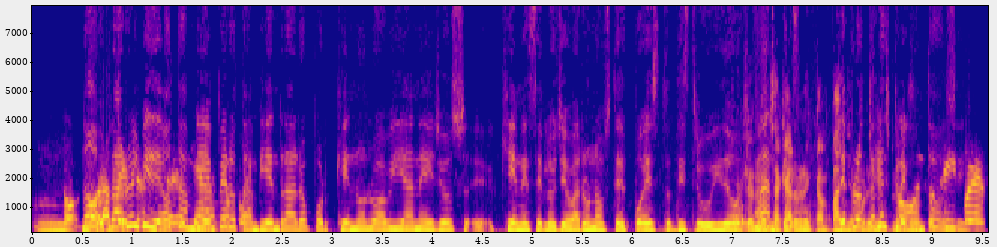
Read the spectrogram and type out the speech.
No, No, la raro el video también, pero fue. también raro por qué no lo habían ellos, eh, quienes se lo llevaron a usted puesto, distribuido ¿Por qué no lo sacaron en campaña, De pronto por les? No, pregunto, sí, sí. pues,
